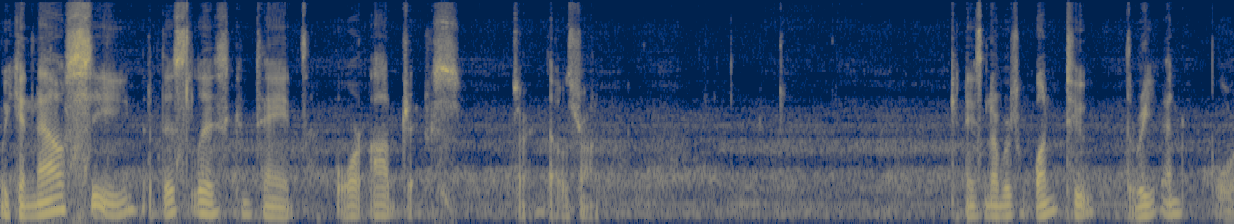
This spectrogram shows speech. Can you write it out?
We can now see that this list contains four objects. Sorry, that was wrong. Contains numbers 1, 2, 3, and 4.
